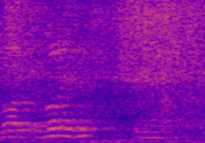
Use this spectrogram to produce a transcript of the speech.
我我来接。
